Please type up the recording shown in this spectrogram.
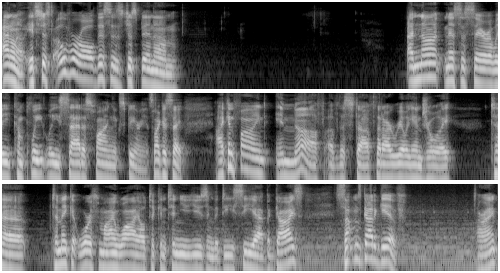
I don't know. It's just overall, this has just been um, a not necessarily completely satisfying experience. Like I say, I can find enough of the stuff that I really enjoy to to make it worth my while to continue using the DC app. But guys, something's got to give. All right?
